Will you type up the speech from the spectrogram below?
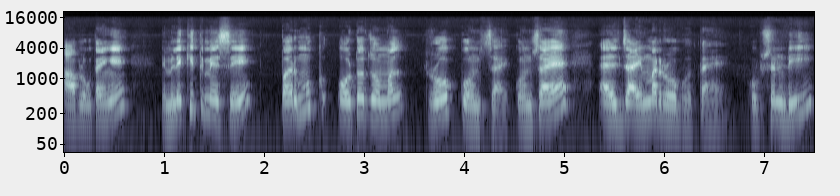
आप लोग बताएँगे, निम्नलिखित में से प्रमुख ऑटोजोमल रोग कौन सा है? कौन सा है? एल्जाइमर रोग होता है। ऑप्शन डी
